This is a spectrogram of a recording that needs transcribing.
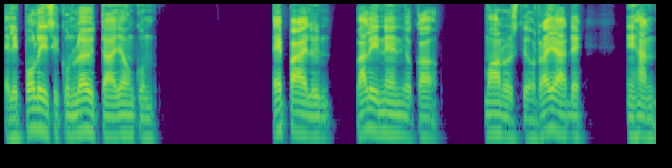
Eli poliisi kun löytää jonkun epäilyn välineen, joka mahdollisesti on räjähde, niin hän,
